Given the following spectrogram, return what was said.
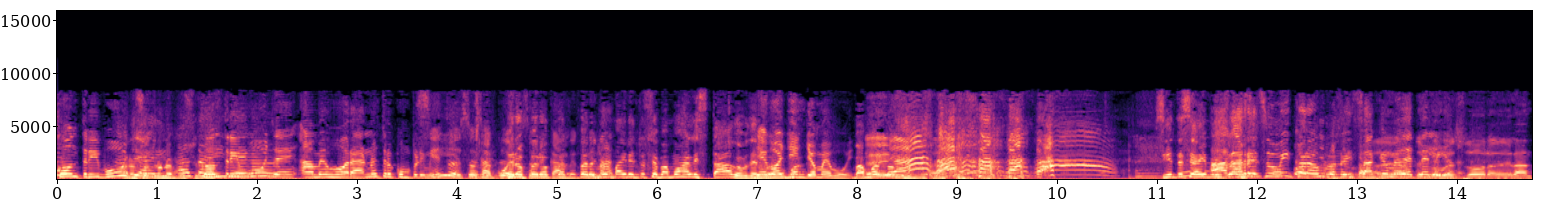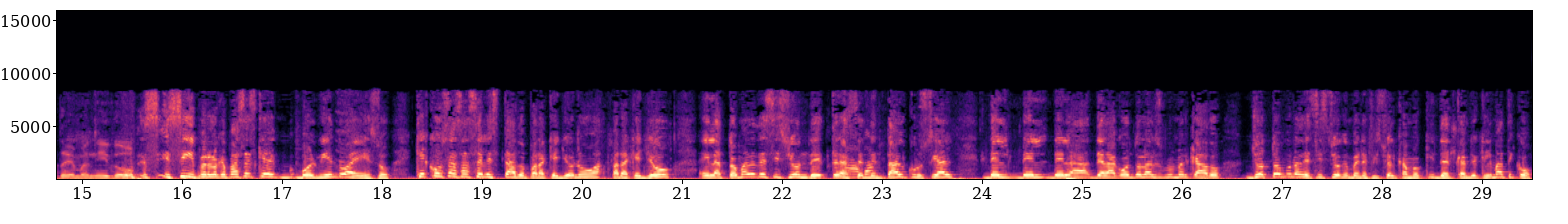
contribuyen, no contribuyen a mejorar nuestro cumplimiento de esos acuerdos. Pero, pero, pero, pero yo. Mayra, entonces vamos al Estado. De Llegó nuevo. Jim, yo me voy. Vamos al Ey. domingo. Siéntese ahí, profesor. Agarre su micrófono y sáqueme de Adelante, este profesor, adelante, bienvenido. Sí, sí, pero lo que pasa es que volviendo a eso, ¿qué cosas hace el Estado para que yo no, para que yo en la toma de decisión de trascendental, crucial del, del- de, la, de la góndola del supermercado, yo tome una decisión en beneficio del cambio, del cambio climático?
